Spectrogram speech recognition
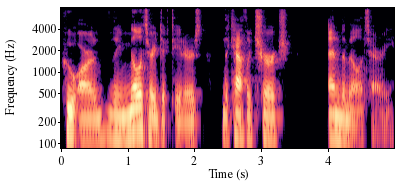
who are the military dictators, the Catholic Church, and the military.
